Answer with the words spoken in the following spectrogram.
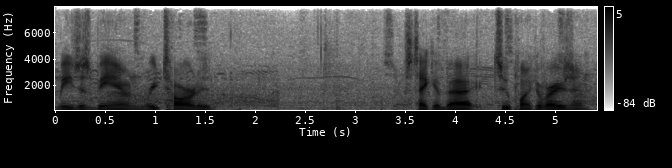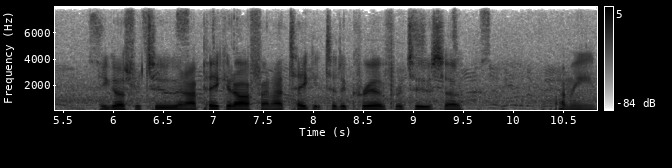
Me just being retarded. Let's take it back. Two point conversion. He goes for two and I pick it off and I take it to the crib for two. So I mean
